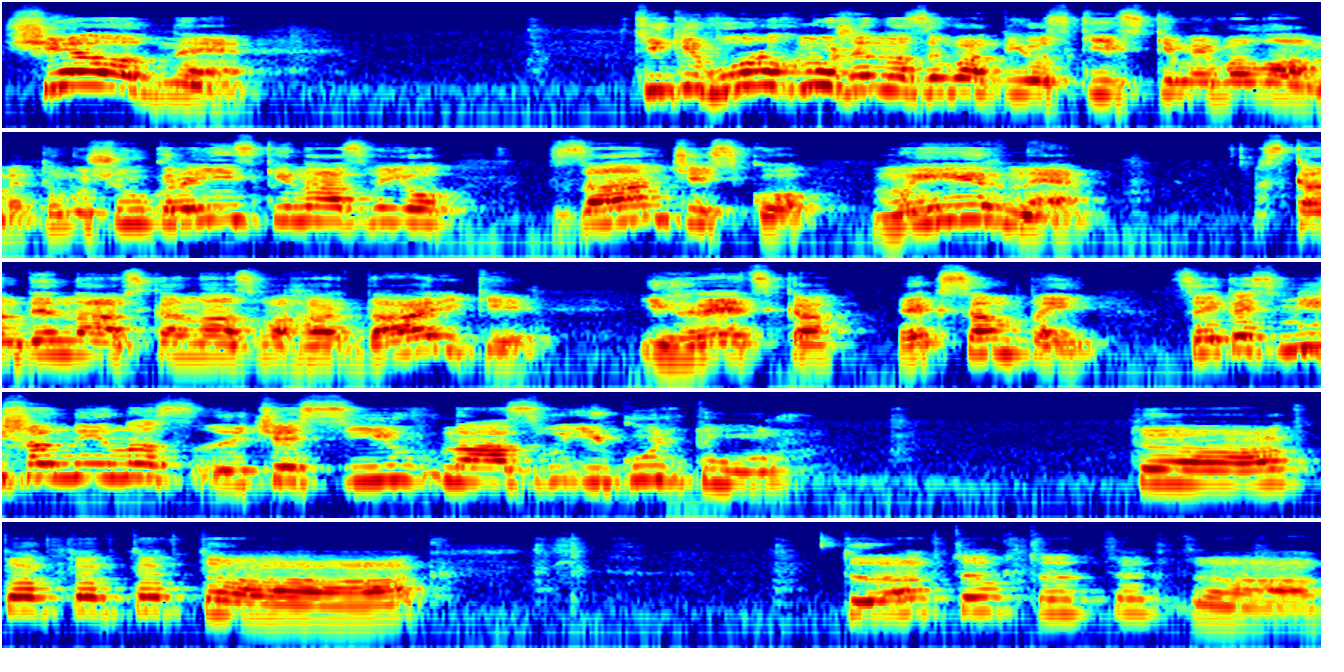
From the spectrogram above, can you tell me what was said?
Ще одне. Тільки ворог може називати його скіфськими валами, тому що українські назви його Замчисько, Мирне, скандинавська назва Гардаріки і грецька Ексампей. Це якась мішанина з е, часів, назв і культур. Так, так, так, так, так. Так, так, так, так, так.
